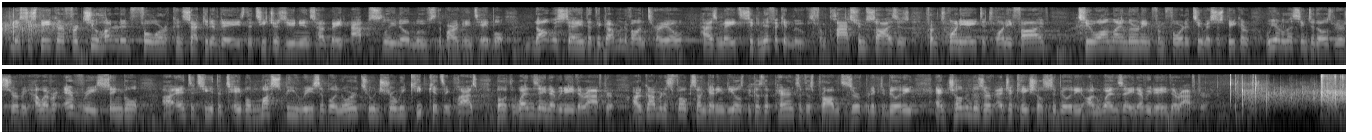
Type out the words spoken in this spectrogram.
Mr. Speaker, for 204 consecutive days, the teachers' unions have made absolutely no moves at the bargaining table, notwithstanding that the Government of Ontario has made significant moves, from classroom sizes from 28 to 25 to online learning from 4 to 2. Mr. Speaker, we are listening to those we are serving. However, every single uh, entity at the table must be reasonable in order to ensure we keep kids in class both Wednesday and every day thereafter. Our government is focused on getting deals because the parents of this province deserve predictability and children deserve educational stability on Wednesday and every day thereafter.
